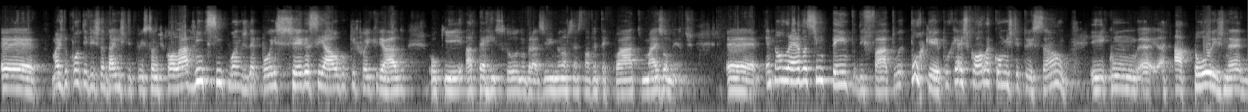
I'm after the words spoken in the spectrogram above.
É, mas do ponto de vista da instituição escolar, 25 anos depois, chega-se a algo que foi criado, ou que aterrissou no Brasil em 1994, mais ou menos. É, então leva-se um tempo, de fato. Por quê? Porque a escola, como instituição e com é, atores né,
